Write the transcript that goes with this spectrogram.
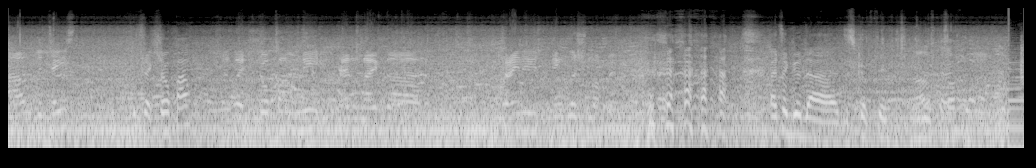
how the taste? It's like xiaopao? It's like xiaopao meat and like uh, Chinese English muffin. That's a good uh, description. Okay.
